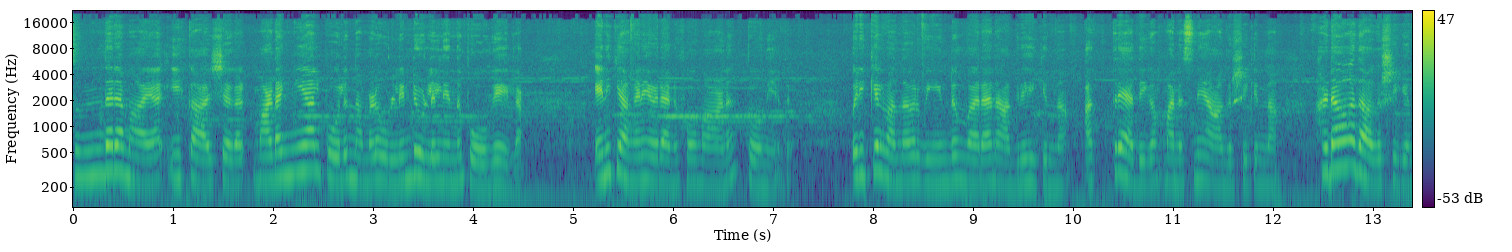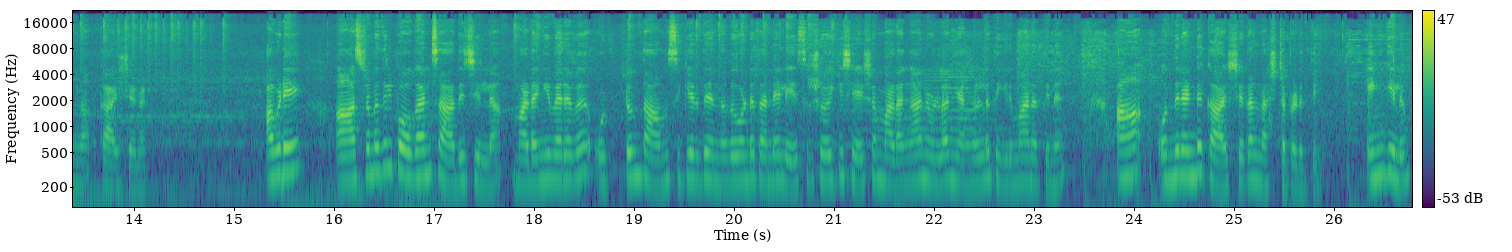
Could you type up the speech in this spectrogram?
സുന്ദരമായ ഈ കാഴ്ചകൾ മടങ്ങിയാൽ പോലും നമ്മുടെ ഉള്ളിന്റെ ഉള്ളിൽ നിന്ന് പോവുകയില്ല. എനിക്ക് അങ്ങനെ ഒരു അനുഭവമാണ് തോന്നിയത്. ഒരിക്കൽ വന്നവർ വീണ്ടും വരാൻ ആഗ്രഹിക്കുന്ന അത്രയധികം മനസ്സിനെ ആകർഷിക്കുന്ന ഹഠാത് ആകർഷിക്കുന്ന കാഴ്ചകൾ. അവിടെ ആശ്രമത്തിൽ പോകാൻ സാധിച്ചില്ല. മടങ്ങിവരവ് ഒട്ടും താമസിക്കരുത് എന്നതുകൊണ്ട് തന്നെ ലേസർ ഷോയ്ക്ക് ശേഷം മടങ്ങാനുള്ള ഞങ്ങളുടെ തീരുമാനത്തിന് ആ ഒന്ന് രണ്ട് കാഴ്ചകൾ നഷ്ടപ്പെടുത്തി. എങ്കിലും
